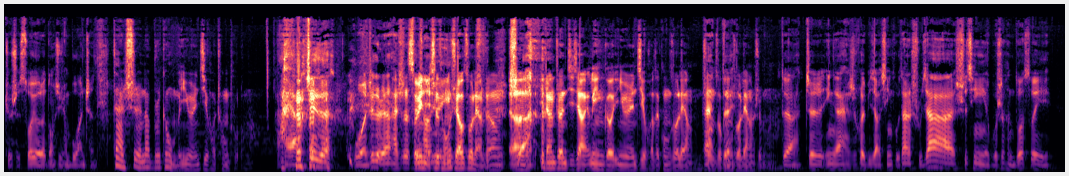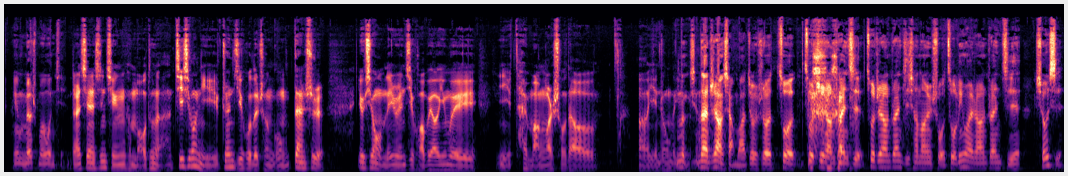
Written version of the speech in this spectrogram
就是所有的东西全部完成。但是那不是跟我们艺人计划冲突了吗？哎呀，这个我这个人还是所以你是同时要做两张，是啊呃，一张专辑加另一个音乐人计划的工作量，创作工作量是吗？对啊，这应该还是会比较辛苦，但是暑假事情也不是很多，所以应该没有什么问题。但是现在心情很矛盾啊，既希望你专辑获得成功，但是又希望我们的艺人计划不要因为你太忙而受到呃严重的影响。那这样想吧，就是说做 做这张专辑，做这张专辑相当于是我做另外一张专辑休息，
